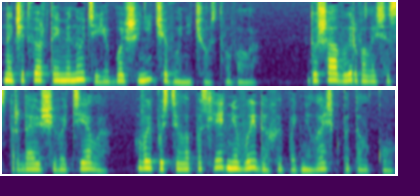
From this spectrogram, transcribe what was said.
На четвертой минуте я больше ничего не чувствовала. Душа вырвалась из страдающего тела, выпустила последний выдох и поднялась к потолку.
